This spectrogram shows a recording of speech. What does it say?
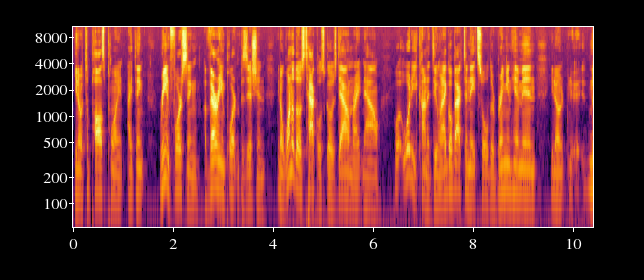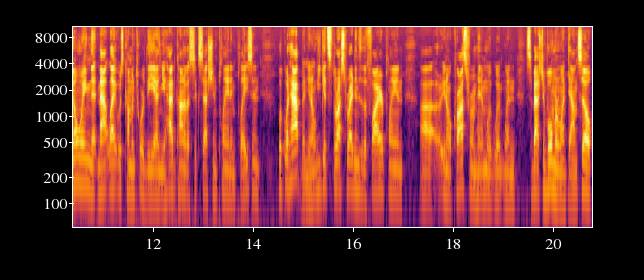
you know, to Paul's point, I think reinforcing a very important position, you know, one of those tackles goes down right now what, are you kind of doing? I go back to Nate Solder, bringing him in, you know, knowing that Matt Light was coming toward the end. You had kind of a succession plan in place, and look what happened. You know, he gets thrust right into the fire, playing, uh, you know, across from him when, when Sebastian Vollmer went down. So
